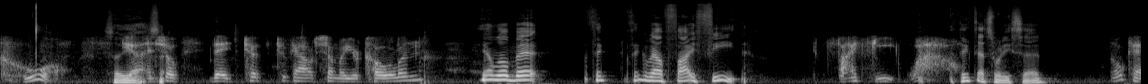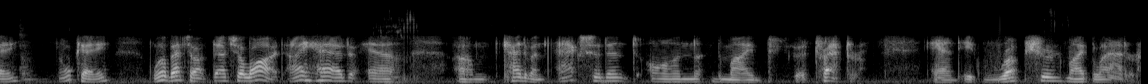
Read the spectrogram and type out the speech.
cool. so yeah, and so- so they took took out some of your colon. yeah, a little bit. Think think about five feet. Five feet. Wow. I think that's what he said. Okay. Okay. Well, that's a that's a lot. I had a, um, kind of an accident on my uh, tractor, and it ruptured my bladder.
